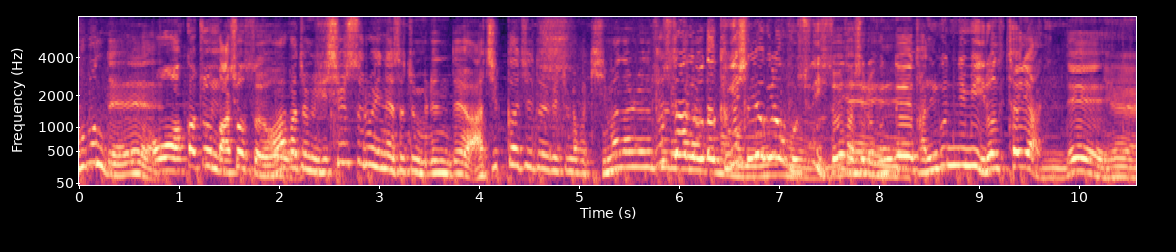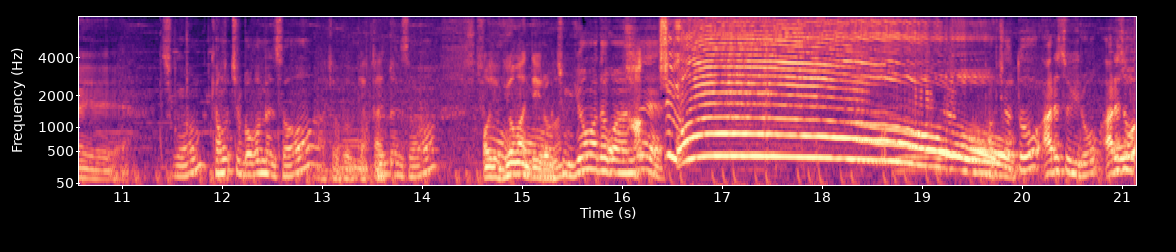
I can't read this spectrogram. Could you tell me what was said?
후보인데 어, 아까 좀 아쉬웠어요. 어, 아까 좀 이게 실수로 인해서 좀 이랬는데 아직까지도 이게 좀 약간 기만하려는 플레이가 그게 실력이라고 볼 수도 있어요, 사실은. 예. 근데 단군님이 이런 스타일이 아닌데. 예, 예. 지금 경험치 먹으면서 아, 저거 어, 약간- 돌면서 어, 위험한데, 이러면? 지금 위험하다고 하는데 박지, 오! 박지가 또 아래서 위로 아래서 오!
